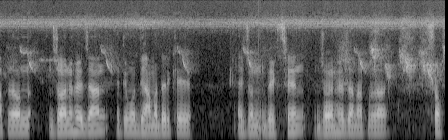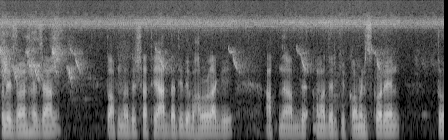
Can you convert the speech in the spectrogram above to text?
আপনারা জয়েন হয়ে যান, ইতিমধ্যে আমাদেরকে একজন দেখছেন জয়েন হয়ে যান আপনারা, সকলে জয়েন হয়ে যান। তো আপনাদের সাথে আড্ডা দিতে ভালো লাগে আপনারা আমাদেরকে কমেন্টস করেন। তো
